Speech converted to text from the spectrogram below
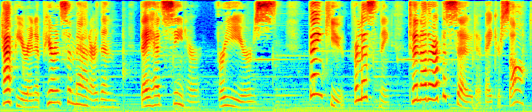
happier in appearance and manner than they had seen her for years. Thank you for listening to another episode of Acresoft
